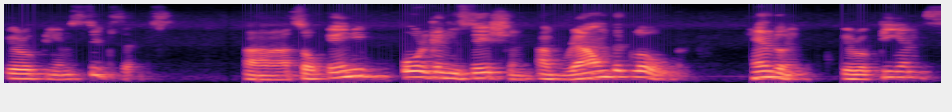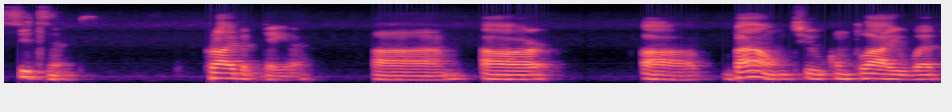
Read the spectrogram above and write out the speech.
European citizens. Uh, so any organization around the globe handling European citizens' private data um, are uh, bound to comply with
